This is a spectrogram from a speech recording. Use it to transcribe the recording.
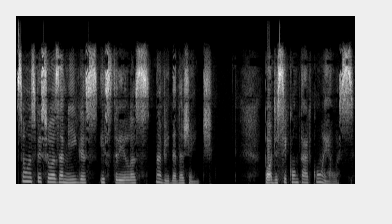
são as pessoas amigas, estrelas na vida da gente. Pode-se contar com elas.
